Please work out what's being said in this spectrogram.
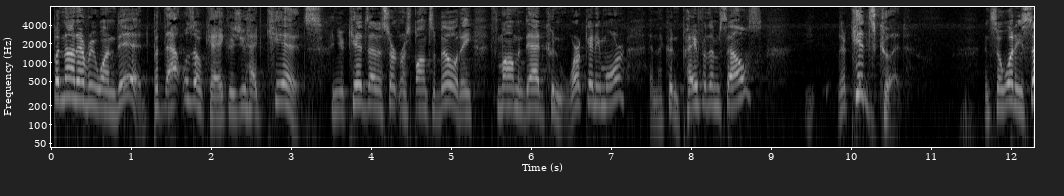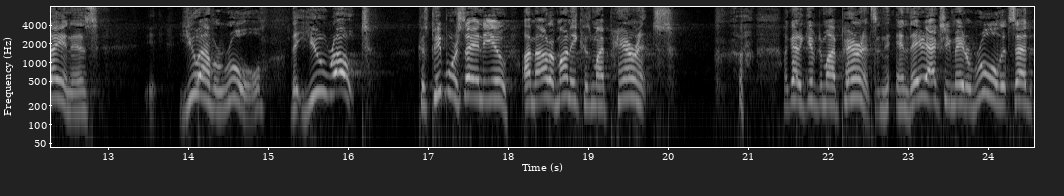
but not everyone did. But that was okay because you had kids, and your kids had a certain responsibility. If mom and dad couldn't work anymore and they couldn't pay for themselves, their kids could. And so what he's saying is, you have a rule that you wrote. Because people were saying to you, I'm out of money because my parents I got to give to my parents. And, and they actually made a rule that said,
